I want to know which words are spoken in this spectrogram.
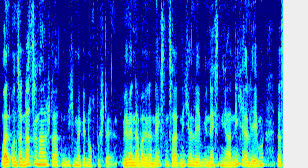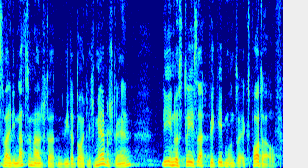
weil unsere Nationalstaaten nicht mehr genug bestellen. Wir werden aber in der nächsten Zeit nicht erleben, in den nächsten Jahren nicht erleben, dass, weil die Nationalstaaten wieder deutlich mehr bestellen, die Industrie sagt, wir geben unsere Exporte auf.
